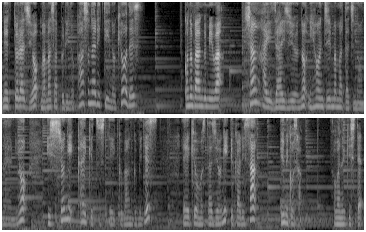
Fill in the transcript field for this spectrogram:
ネットラジオママサプリのパーソナリティの今日です。この番組は、上海在住の日本人ママたちのお悩みを一緒に解決していく番組です。えー、今日もスタジオにゆかりさん、由美子さん、お招きして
